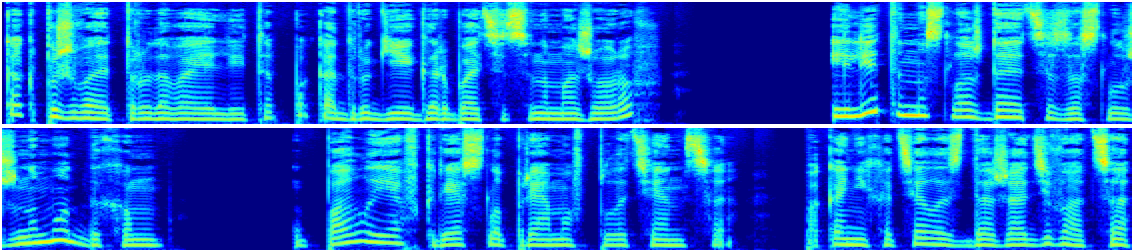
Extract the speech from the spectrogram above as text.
«Как поживает трудовая элита, пока другие горбатятся на мажоров?» «Элита наслаждается заслуженным отдыхом». Упала я в кресло прямо в полотенце пока не хотелось даже одеваться,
